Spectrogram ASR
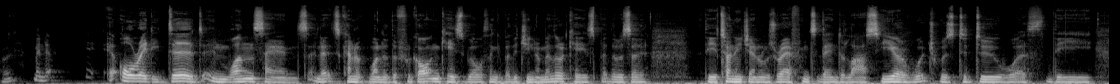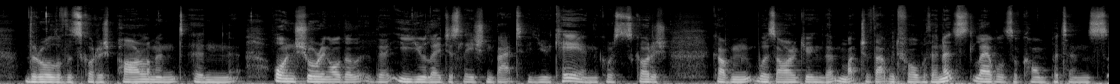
right? I mean, it already did in one sense, and it's kind of one of the forgotten cases. We all think about the Gina Miller case, but there was a the Attorney General's reference at the end of last year, which was to do with the the role of the Scottish Parliament in onshoring all the, the EU legislation back to the UK. And of course, the Scottish government was arguing that much of that would fall within its levels of competence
